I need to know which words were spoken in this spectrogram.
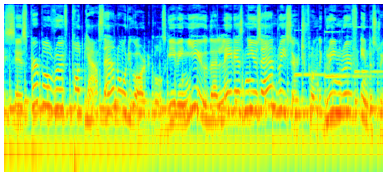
This is Purple Roof Podcast and audio articles giving you the latest news and research from the green roof industry.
